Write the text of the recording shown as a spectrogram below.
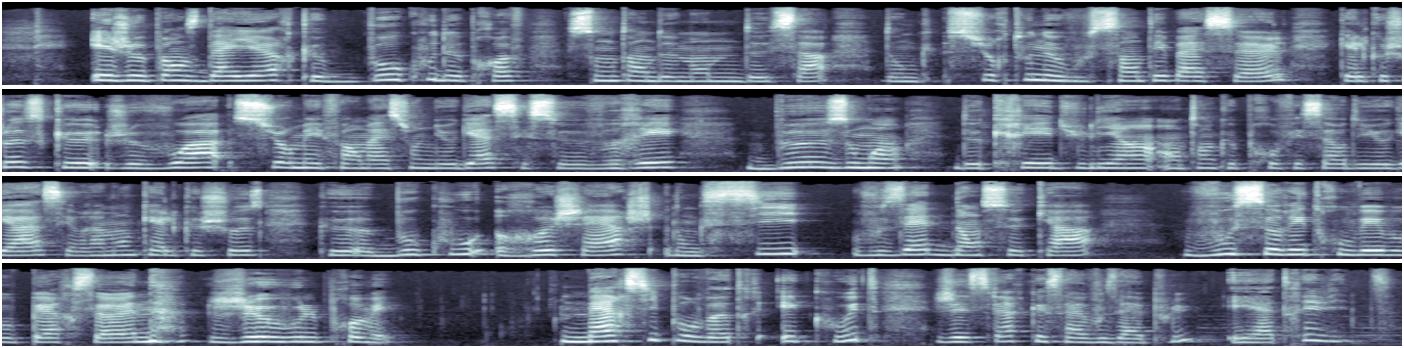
Et je pense d'ailleurs que beaucoup de profs sont en demande de ça, donc surtout ne vous sentez pas seul. Quelque chose que je vois sur mes formations de yoga, c'est ce vrai besoin de créer du lien en tant que professeur de yoga. C'est vraiment quelque chose que beaucoup recherchent. Donc si vous êtes dans ce cas, vous saurez trouver vos personnes, je vous le promets. Merci pour votre écoute, j'espère que ça vous a plu et à très vite.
